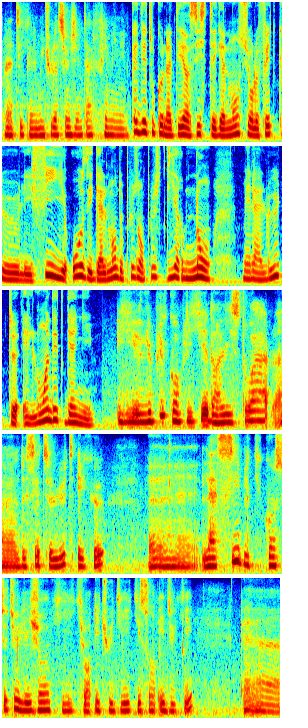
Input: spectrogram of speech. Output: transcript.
pratiquent les mutilations génitales féminines. Kadiatou Konate insiste également sur le fait que les filles osent également de plus en plus dire non, mais la lutte est loin d'être gagnée. Et le plus compliqué dans l'histoire euh, de cette lutte est que euh, la cible qui constitue les gens qui, qui ont étudié, qui sont éduqués, euh,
